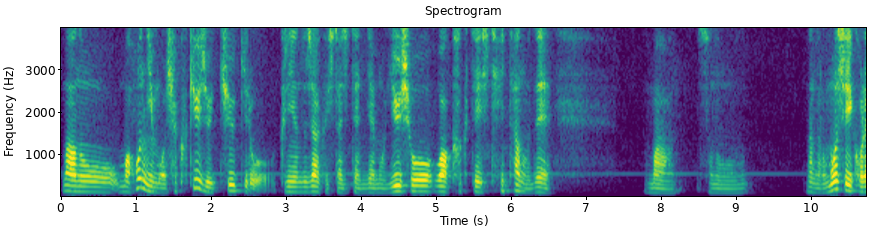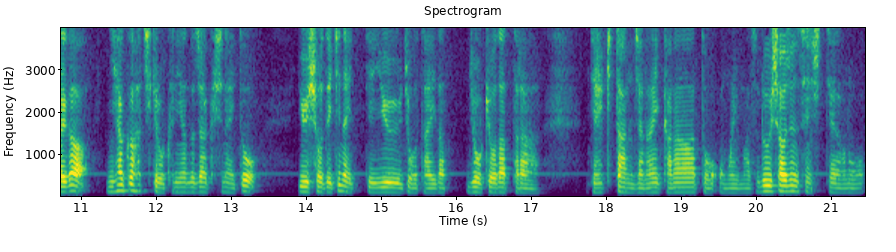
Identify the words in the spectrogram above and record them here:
まああのまあ、本人も199キロクリーンジャークした時点でもう優勝は確定していたのでまあそのなんだろうもしこれが208キロクリーンジャークしないと優勝できないっていう状態だ状況だったらできたんじゃないかなと思います。ルー・シャオジュン選手ってあの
